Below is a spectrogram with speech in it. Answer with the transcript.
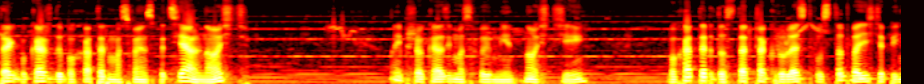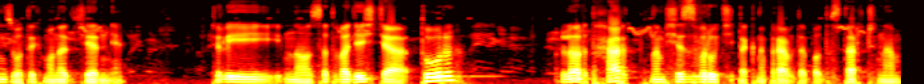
Tak, bo każdy bohater ma swoją specjalność. No i przy okazji ma swoje umiejętności. Bohater dostarcza królestwu 125 złotych monet dziennie. Czyli no za 20 tur Lord Hart nam się zwróci tak naprawdę, bo dostarczy nam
